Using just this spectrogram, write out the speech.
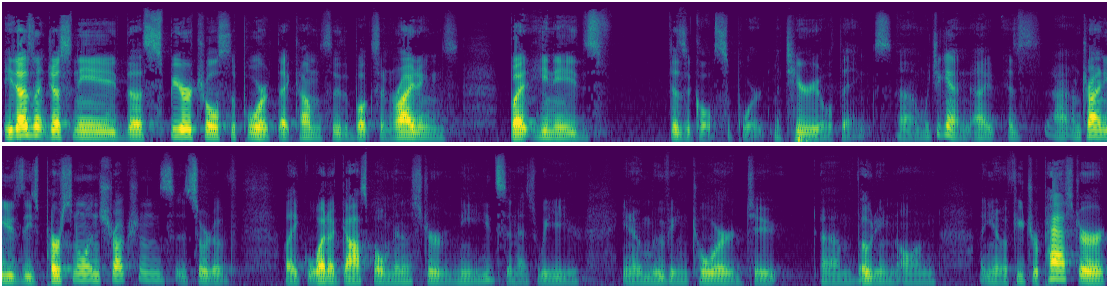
he doesn't just need the spiritual support that comes through the books and writings, but he needs physical support, material things. Um, which again, I, as, I'm trying to use these personal instructions as sort of like what a gospel minister needs, and as we, you know, moving toward to um, voting on you know, a future pastor,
